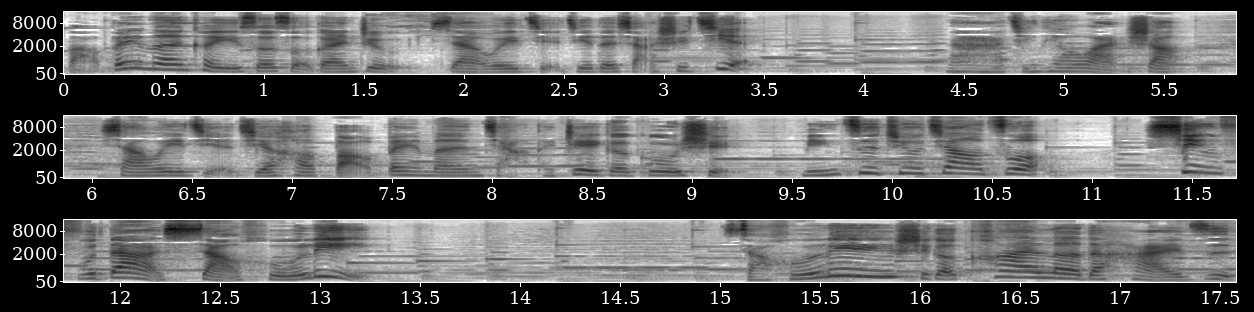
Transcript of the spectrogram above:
宝贝们可以搜索关注夏薇姐姐的小世界。那今天晚上，夏薇姐姐和宝贝们讲的这个故事，名字就叫做《幸福的小狐狸》。小狐狸是个快乐的孩子，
